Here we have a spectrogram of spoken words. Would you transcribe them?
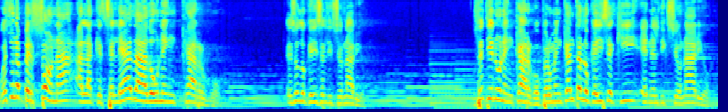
o es una persona a la que se le ha dado un encargo. Eso es lo que dice el diccionario. Usted tiene un encargo, pero me encanta lo que dice aquí en el diccionario.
